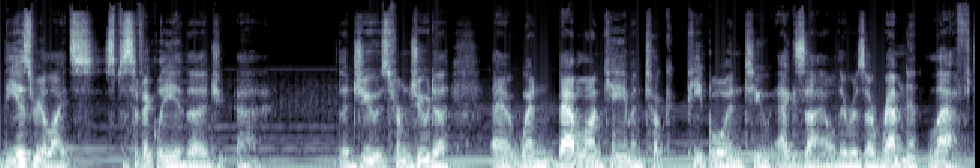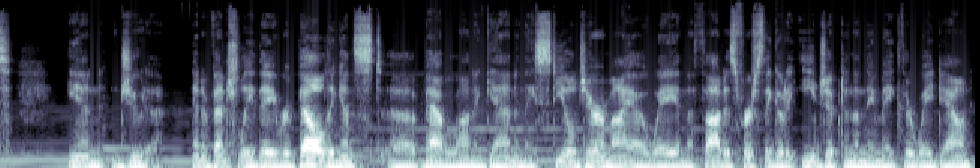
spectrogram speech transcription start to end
the Israelites, specifically the uh, the Jews from Judah, uh, when Babylon came and took people into exile, there was a remnant left in Judah and eventually they rebelled against uh, Babylon again and they steal Jeremiah away. And the thought is first they go to Egypt and then they make their way down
